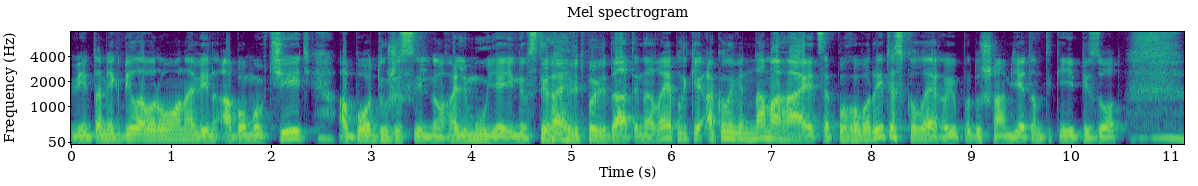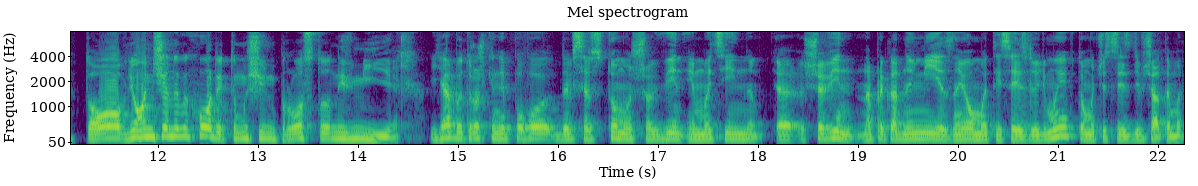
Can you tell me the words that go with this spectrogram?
він там, як біла ворона, він або мовчить, або дуже сильно гальмує і не встигає відповідати на репліки. А коли він намагається поговорити з колегою по душам, є там такий епізод то в нього нічого не виходить, тому що він просто не вміє. Я би трошки не погодився з тому, що він емоційно, е, що він, наприклад, не вміє знайомитися із людьми, в тому числі з дівчатами,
